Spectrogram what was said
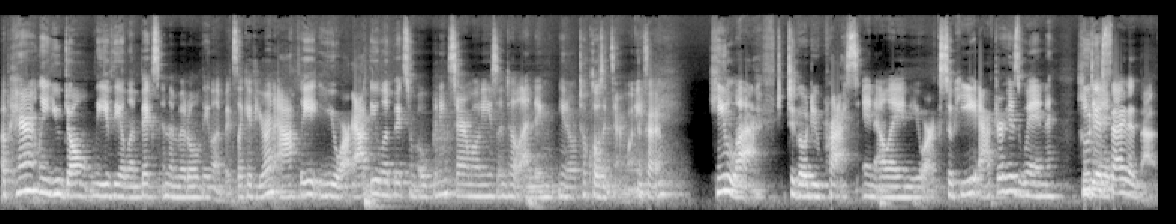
apparently you don't leave the olympics in the middle of the olympics like if you're an athlete you are at the olympics from opening ceremonies until ending you know till closing ceremonies Okay. he left to go do press in LA and New York. So he, after his win, he Who did, decided that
